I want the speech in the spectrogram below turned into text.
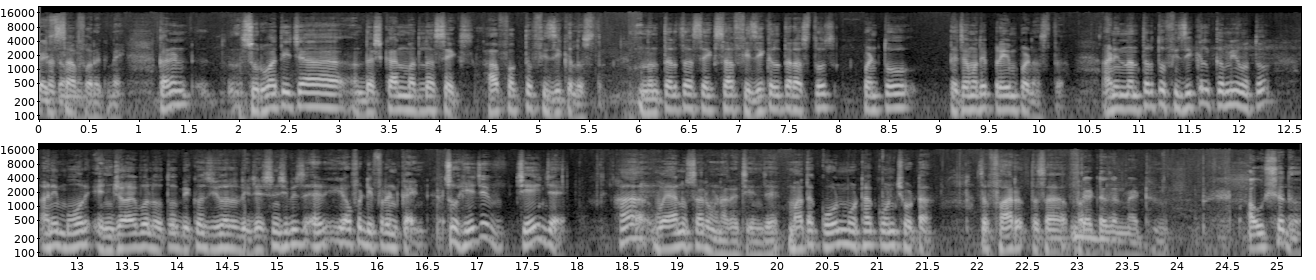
तसा फरक नाही. कारण सुरुवातीच्या दशकांमधलं सेक्स हा फक्त फिजिकल असतो. नंतरचा सेक्स हा फिजिकल तर असतोच पण तो त्याच्यामध्ये प्रेम पण असतं. आणि नंतर तो फिजिकल कमी होतो आणि मोर एन्जॉयबल होतो because your relationship is of a different kind so हे जे चेंज आहे हा वयानुसार होणारा चेंज आहे. मग आता कोण मोठा कोण छोटा फार तसा दॅट डझंट मॅटर औषधं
